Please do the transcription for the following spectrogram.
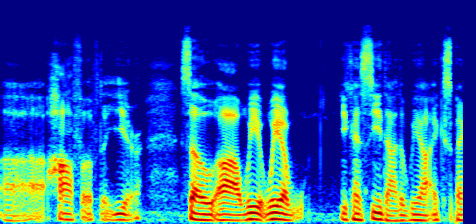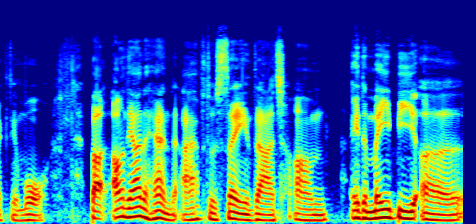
uh, half of the year. So we we are you can see that we are expecting more. But on the other hand, I have to say that um, it may be a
